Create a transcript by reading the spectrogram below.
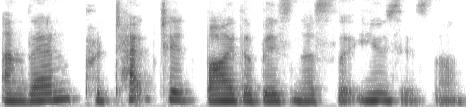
and then protected by the business that uses them.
